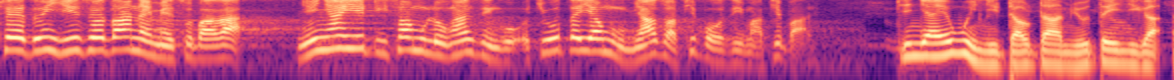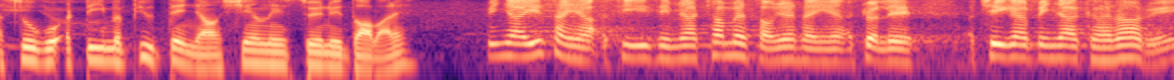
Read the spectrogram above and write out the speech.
ထည့်သွင်းရေးဆွဲသားနိုင်မယ်ဆိုပါကငြိမ်းချမ်းရေးတည်ဆောက်မှုလုပ်ငန်းစဉ်ကိုအကျိုးသက်ရောက်မှုများစွာဖြစ်ပေါ်စေမှာဖြစ်ပါတယ်။ပညာရေးဝန်ကြီးဒေါက်တာမျိုးသိန်းကြီးကအဆိုကိုအတိမပြုတ်တင်ကြောင်းရှင်းလင်းဆွေးနွေးသွားပါတယ်။ပ ညာရေးဆိုင်ရာအစီအစဉ်များချမှတ်ဆောင်ရွက်နိုင်ရန်အတွက်လည်းအခြေခံပညာကဏ္ဍတွင်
